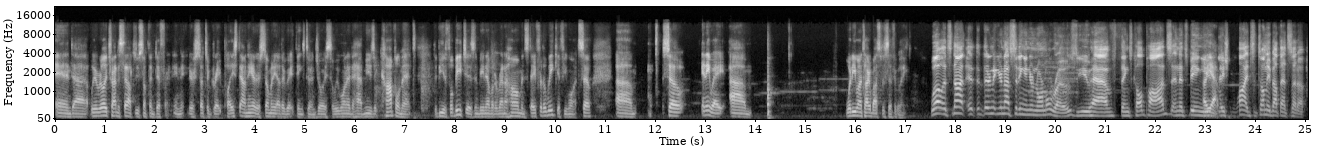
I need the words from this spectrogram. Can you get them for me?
and uh, we were really trying to set out to do something different and there's such a great place down here there's so many other great things to enjoy so we wanted to have music complement the beautiful beaches and being able to rent a home and stay for the week if you want so um, so anyway um, what do you want to talk about specifically well it's not they're, you're not sitting in your normal rows you have things called pods and it's being used Oh, yeah. nationwide so tell me about that setup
